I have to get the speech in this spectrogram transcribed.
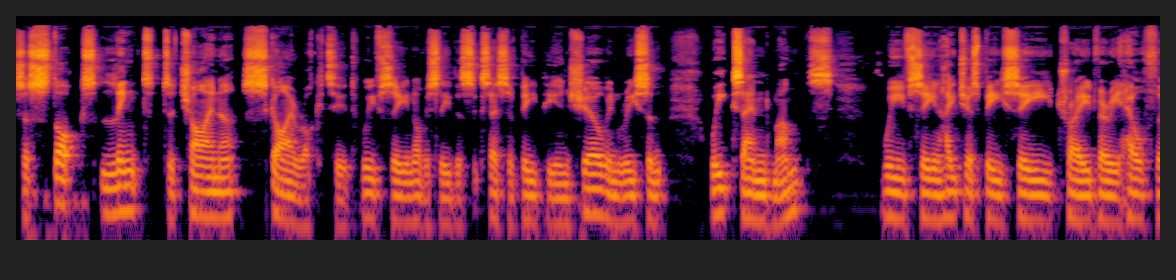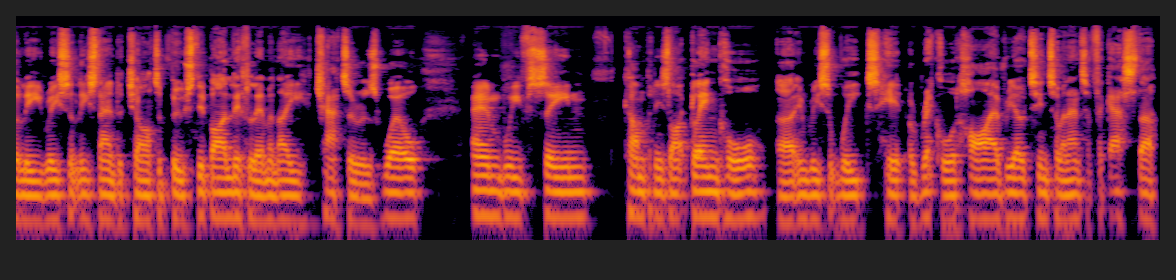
So stocks linked to China skyrocketed. We've seen obviously the success of BP and Shell in recent weeks and months. We've seen HSBC trade very healthily recently. Standard Chartered boosted by a little M and A chatter as well, and we've seen companies like Glencore uh, in recent weeks hit a record high. Rio Tinto and Antofagasta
